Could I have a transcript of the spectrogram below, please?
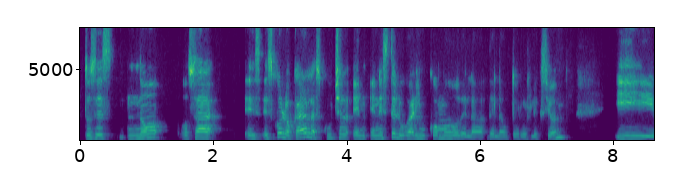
Entonces, no, o sea, es, colocar la escucha en, este lugar incómodo de la, de autorreflexión y,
